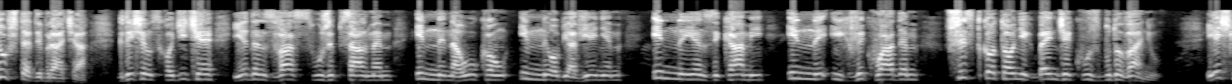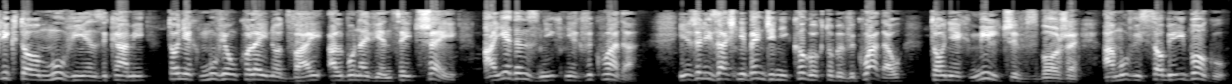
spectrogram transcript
Cóż wtedy, bracia, gdy się schodzicie, jeden z was służy psalmem, inny nauką, inny objawieniem, inny językami, inny ich wykładem, wszystko to niech będzie ku zbudowaniu. Jeśli kto mówi językami, to niech mówią kolejno dwaj albo najwięcej trzej, a jeden z nich niech wykłada. Jeżeli zaś nie będzie nikogo, kto by wykładał, to niech milczy w zborze, a mówi sobie i Bogu.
